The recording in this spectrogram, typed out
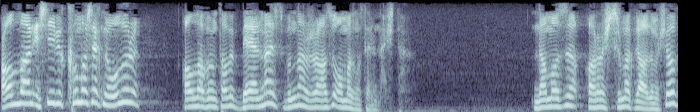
Allah'ın eşliği bir kılmasak ne olur? Allah bunu tabi beğenmez, bundan razı olmaz muhtemelen işte. Namazı araştırmak lazım çok,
